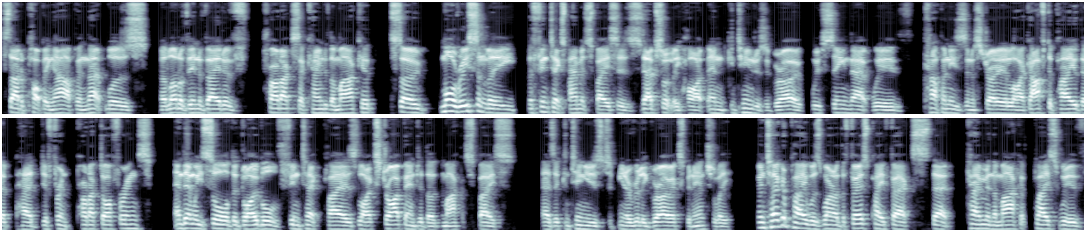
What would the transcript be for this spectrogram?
started popping up. And that was a lot of innovative products that came to the market. So more recently, the fintech payment space is absolutely hot and continues to grow. We've seen that with companies in Australia like Afterpay that had different product offerings. And then we saw the global fintech players like Stripe enter the market space as it continues to you know really grow exponentially. IntegraPay was one of the first payfacs that came in the marketplace with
